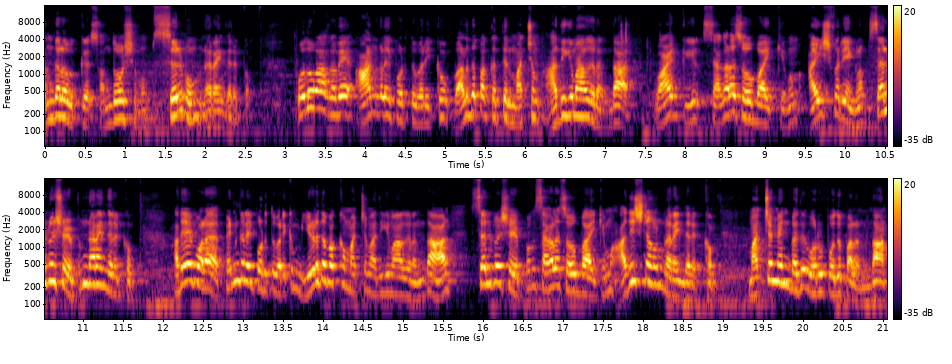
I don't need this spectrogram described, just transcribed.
அந்த அளவுக்கு சந்தோஷமும் செல்வம் நிறைந்திருக்கும். பொதுவாகவே ஆண்களை பொறுத்த வரைக்கும் வலது பக்கத்தில் மச்சம் அதிகமாக இருந்தால் வாழ்க்கையில் சகல சௌபாக்கியமும் ஐஸ்வர்யங்களும் செல்வ செழிப்பும் நிறைந்திருக்கும். அதே போல் பெண்களை பொறுத்த வரைக்கும் இடது பக்கம் மச்சம் அதிகமாக இருந்தால் செல்வ செழிப்பும் சகல சௌபாக்கியமும் அதிர்ஷ்டமும் நிறைந்திருக்கும். மச்சம் என்பது ஒரு பொது பலன்தான்.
